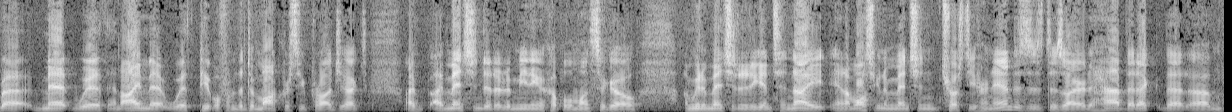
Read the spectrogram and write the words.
uh, met with and I met with people from the Democracy Project. I, I mentioned it at a meeting a couple of months ago. I'm going to mention it again tonight, and I'm also going to mention Trustee Hernandez's desire to have that that um,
